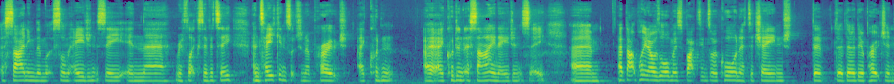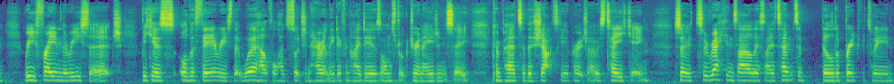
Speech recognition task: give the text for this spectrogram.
assigning them some agency in their reflexivity and taking such an approach I couldn't I, I couldn't assign agency um, at that point I was almost backed into a corner to change the, the, the, approach and reframe the research because other theories that were helpful had such inherently different ideas on structure and agency compared to the Schatzki approach I was taking. So to reconcile this, I attempt to build a bridge between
